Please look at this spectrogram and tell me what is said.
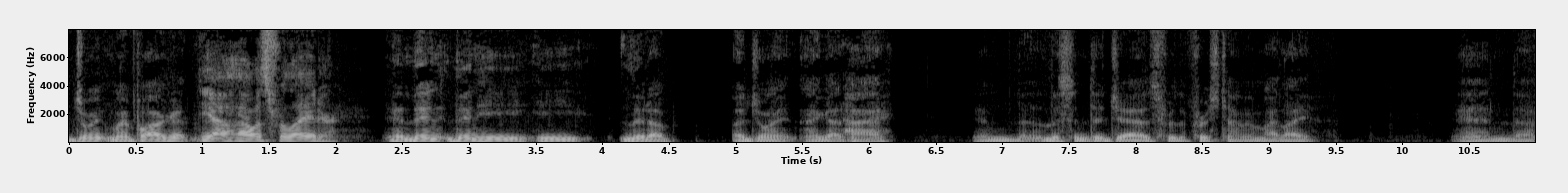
joint in my pocket. Yeah, that was for later. And then, then he, he lit up a joint. I got high and uh, listened to jazz for the first time in my life. And uh,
